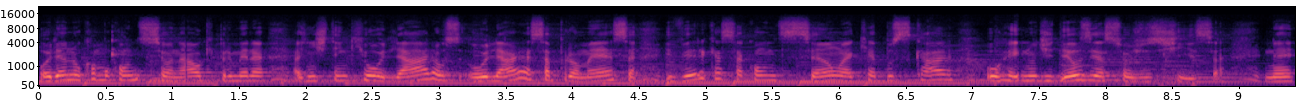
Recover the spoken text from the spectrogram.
olhando como condicional que primeiro a gente tem que olhar, olhar essa promessa e ver que essa condição é que é buscar o reino de Deus e a sua justiça, né?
